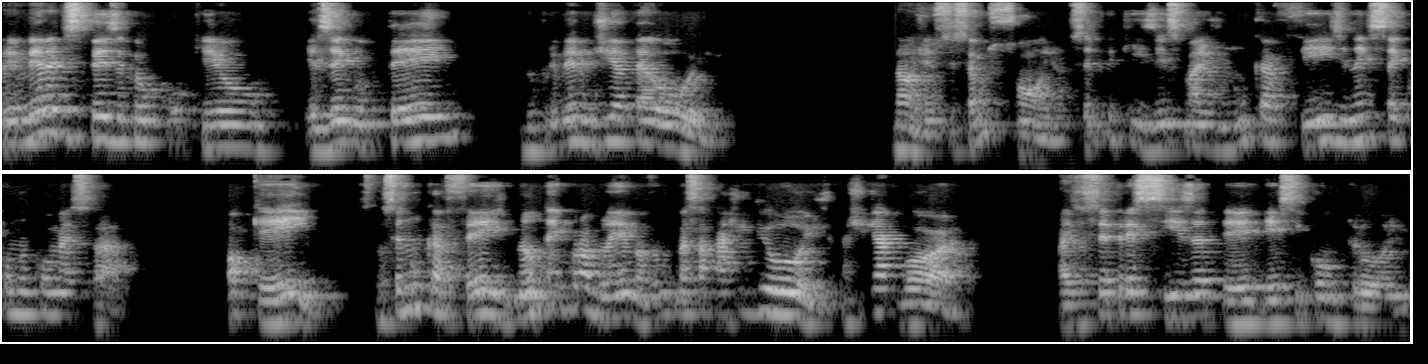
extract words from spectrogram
primeira despesa que eu, que eu executei do primeiro dia até hoje. Não, gente, isso é um sonho. Sempre quis isso, mas nunca fiz e nem sei como começar. Ok, se você nunca fez, não tem problema. Vamos começar a partir de hoje, a partir de agora. Mas você precisa ter esse controle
